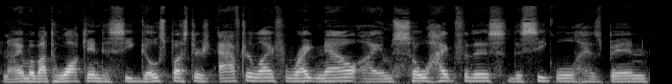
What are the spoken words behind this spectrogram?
And I am about to walk in to see Ghostbusters Afterlife right now. I am so hyped for this. The sequel has been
